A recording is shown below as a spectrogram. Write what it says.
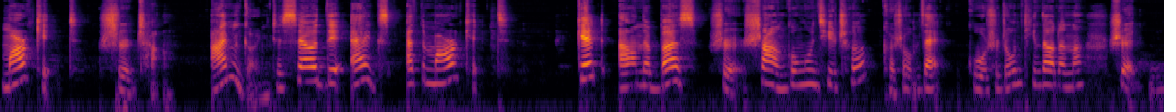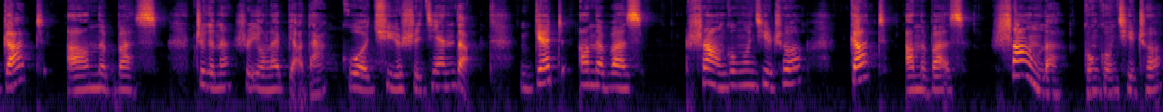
market 市场。I'm going to sell the eggs at the market. Get on the bus 是上公共汽车，可是我们在故事中听到的呢是 got on the bus，这个呢是用来表达过去时间的。Get on the bus 上公共汽车，got on the bus 上了 公共汽车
